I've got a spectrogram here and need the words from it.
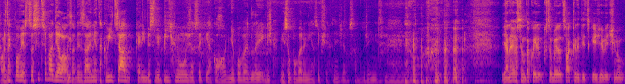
Ale... A tak pověz, co jsi třeba dělal za designy, takový třeba, který bys vypíchnul, že se ti jako hodně povedli, i když nejsou povedený asi všechny, že jo, samozřejmě. Ty, jo. já ne, já jsem takový k sobě docela kritický, že většinou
